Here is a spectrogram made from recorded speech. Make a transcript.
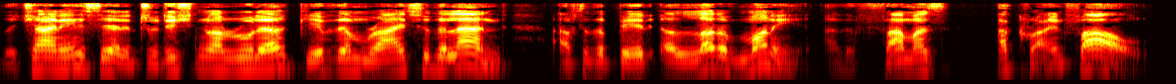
The Chinese said a traditional ruler gave them rights to the land after they paid a lot of money and the farmers are crying foul.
